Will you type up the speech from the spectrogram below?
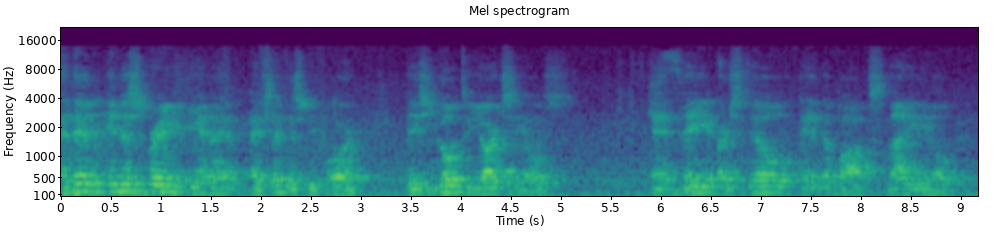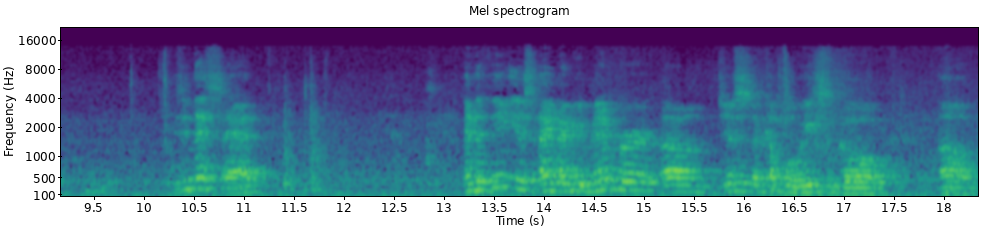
and then in the spring, again, I, I've said this before, is you go to yard sales and they are still in the box, not even open. Isn't that sad? And the thing is, I, I remember um, just a couple of weeks ago, um,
